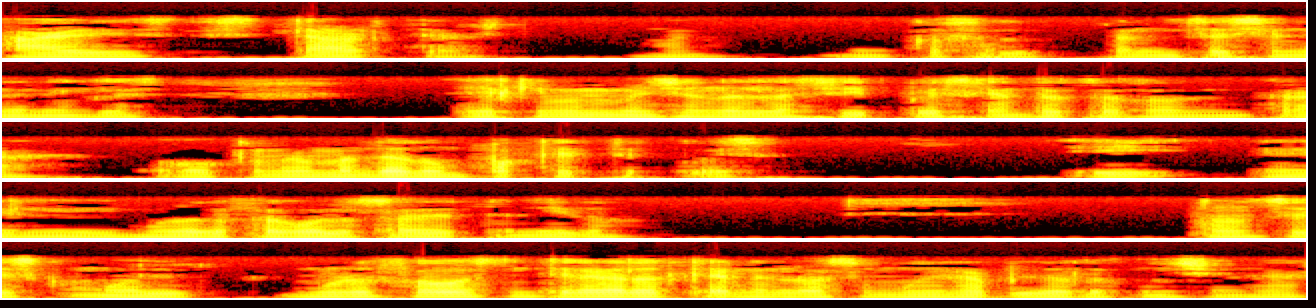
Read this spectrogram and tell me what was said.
Firestarter. Bueno, cosa de pronunciación en inglés. Y aquí me menciona las IPs que han tratado de entrar. O que me han mandado un paquete, pues. Y el muro de fuego los ha detenido. Entonces, como el muro de fuego está integrado al kernel, lo hace muy rápido de funcionar.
